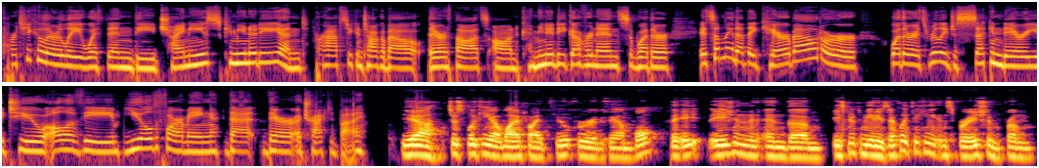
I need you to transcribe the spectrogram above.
particularly within the Chinese community. And perhaps you can talk about their thoughts on community governance, whether it's something that they care about or whether it's really just secondary to all of the yield farming that they're attracted by. Yeah, just looking at YFI too, for example, the, A- Asian and the Eastern community is definitely taking inspiration from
